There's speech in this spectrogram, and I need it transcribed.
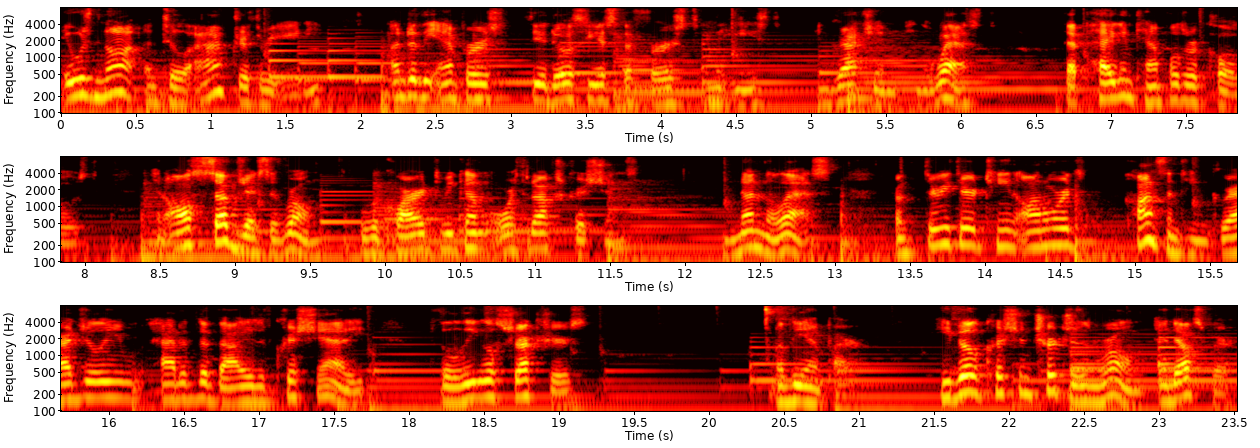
It was not until after 380, under the emperors Theodosius I in the east and Gratian in the west, that pagan temples were closed, and all subjects of Rome were required to become Orthodox Christians. Nonetheless, from 313 onwards, Constantine gradually added the values of Christianity to the legal structures of the empire. He built Christian churches in Rome and elsewhere,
